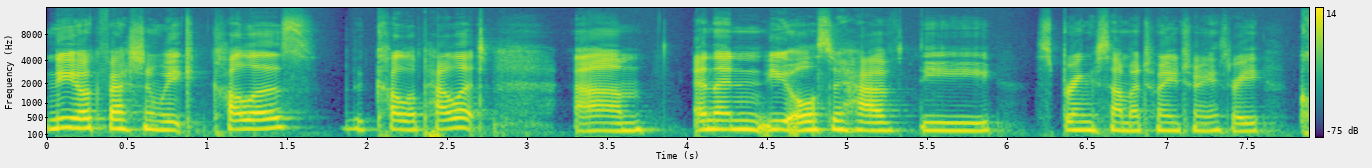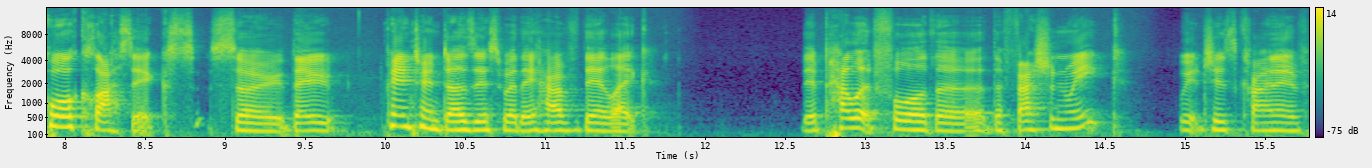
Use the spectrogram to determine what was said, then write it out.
New York Fashion Week colors, the color palette, um, and then you also have the Spring Summer 2023 core classics. So they Pantone does this where they have their like their palette for the the Fashion Week, which is kind of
